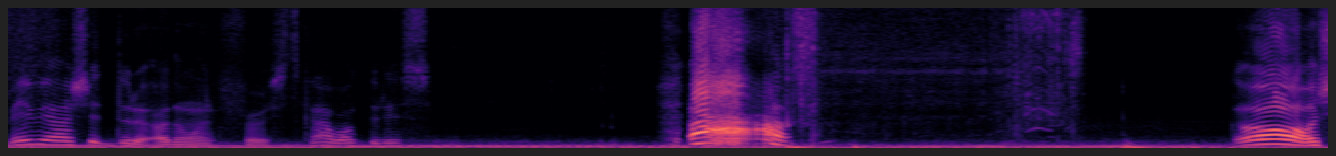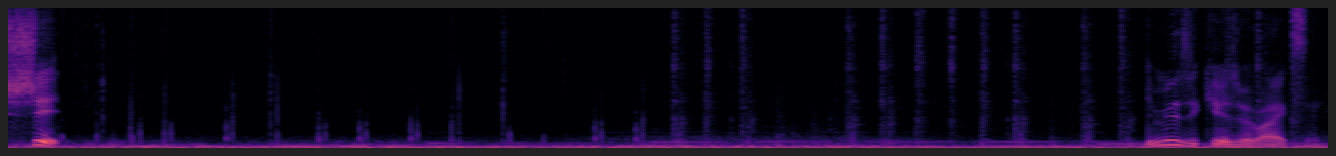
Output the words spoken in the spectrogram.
Maybe I should do the other one first. Can I walk through this? Ah! Oh, shit. The music is relaxing.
